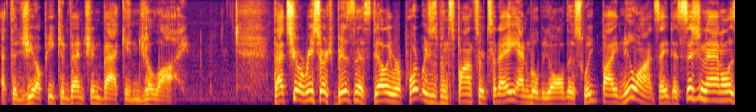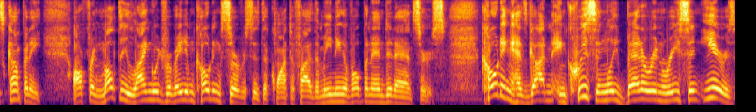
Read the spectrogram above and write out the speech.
at the GOP convention back in July. That's your Research Business Daily Report, which has been sponsored today and will be all this week by Nuance, a decision analyst company offering multi-language verbatim coding services that quantify the meaning of open-ended answers. Coding has gotten increasingly better in recent years,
